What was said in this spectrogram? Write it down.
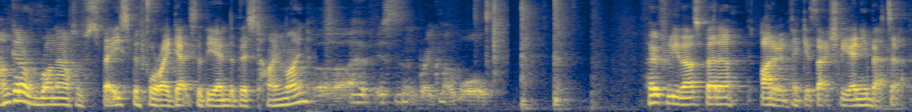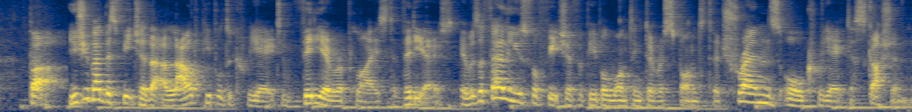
I'm gonna run out of space before I get to the end of this timeline. Uh, I hope this doesn't break my wall. Hopefully that's better. I don't think it's actually any better. But YouTube had this feature that allowed people to create video replies to videos. It was a fairly useful feature for people wanting to respond to trends or create discussion.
